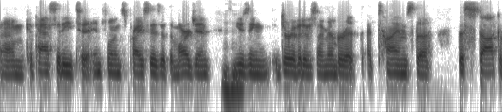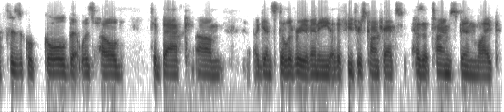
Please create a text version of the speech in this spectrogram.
um, capacity to influence prices at the margin using derivatives. I remember at, at times the the stock of physical gold that was held to back um, against delivery of any of the futures contracts has at times been like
